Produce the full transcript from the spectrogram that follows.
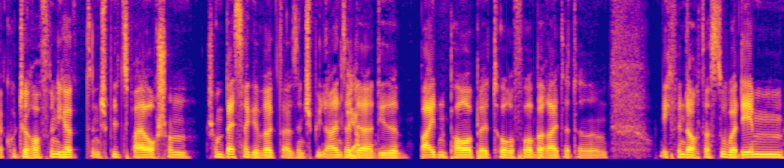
Ja, Kucherov, finde ich, hat in Spiel 2 auch schon, schon besser gewirkt als in Spiel 1, ja. hat er diese beiden Powerplay-Tore vorbereitet. Und ich finde auch, dass du bei dem,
